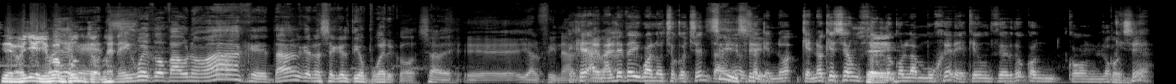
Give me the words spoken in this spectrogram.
oye, yo me apunto. ¿no? Tenéis hueco para uno más, que tal, que no sé qué el tío puerco, ¿sabes? Eh, y al final. Es que además le da igual 8,80. Sí, ¿eh? O sea, que no, que no es que sea un cerdo con las mujeres, que es un cerdo con, lo que sea.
